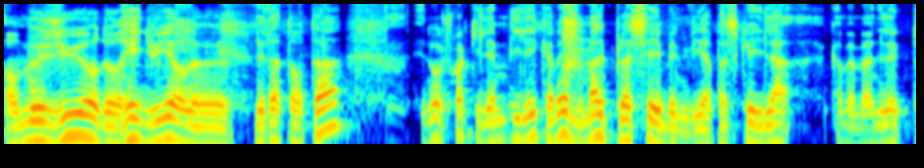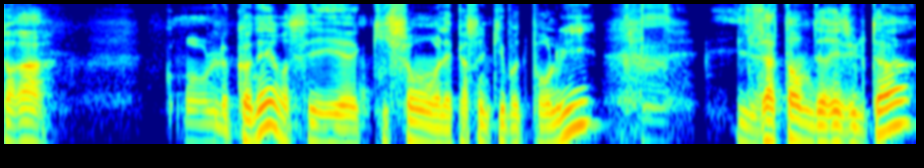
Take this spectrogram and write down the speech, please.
en mesure de réduire le- les attentats. Et donc, je crois qu'il est, il est quand même mal placé, Benvir, parce qu'il a quand même un électorat, on le connaît, on sait euh, qui sont les personnes qui votent pour lui. Ils attendent des résultats.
